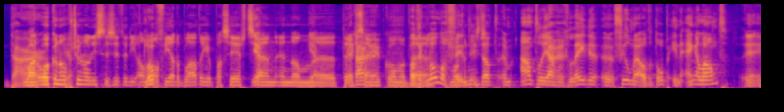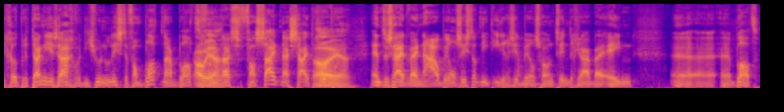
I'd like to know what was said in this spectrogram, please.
daar, Waar ook een hoop ja. journalisten zitten die allemaal Klopt. via de bladen gepasseerd Ja. zijn en dan Ja. eh, terecht Ja, daar, zijn eh, gekomen Wat bij ik lollig vind, is dat een aantal jaren geleden eh, viel mij altijd op. In Engeland, eh, in Groot-Brittannië, zagen we die journalisten van blad naar blad, Oh, van, ja. naar, van site naar site Oh. En toen zeiden wij, nou, bij ons is dat niet. Iedereen zit bij ons gewoon 20 jaar bij één eh, eh, eh, blad.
